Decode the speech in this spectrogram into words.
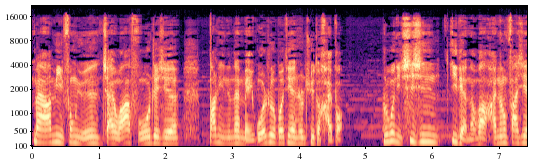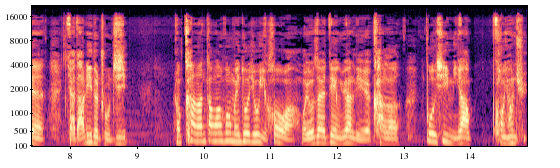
迈阿密风云》《加油阿福》这些八零年代美国热播电视剧的海报，如果你细心一点的话，还能发现雅达利的主机。然后看完《大黄蜂》没多久以后啊，我又在电影院里看了《波西米亚狂想曲》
